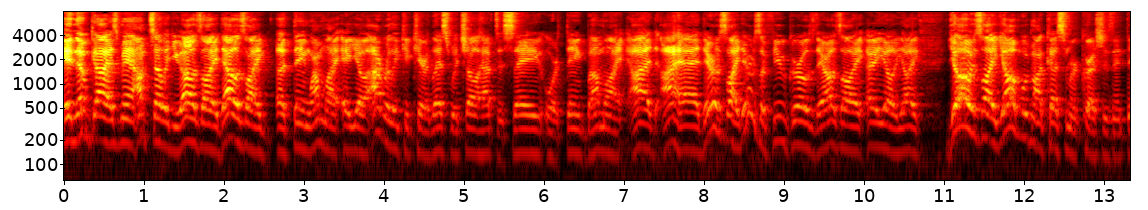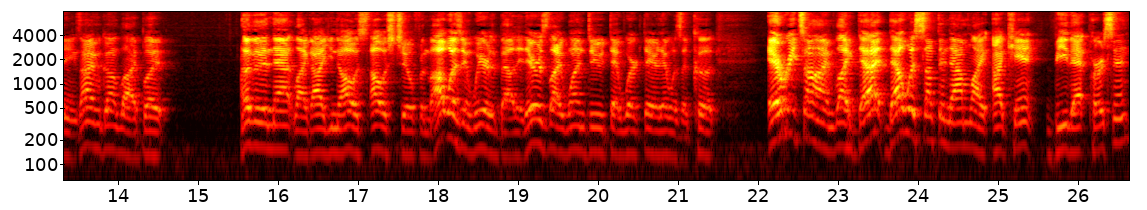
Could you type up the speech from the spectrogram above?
and them guys, man, I'm telling you, I was like, that was like a thing where I'm like, hey, yo, I really could care less what y'all have to say or think, but I'm like, I, I had, there was like, there was a few girls there. I was like, hey, yo, y'all, like, y'all like, y'all with my customer crushes and things. I ain't gonna lie, but other than that, like I, you know, I was I was chill from. I wasn't weird about it. There was like one dude that worked there that was a cook, every time like that that was something that i'm like i can't be that person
